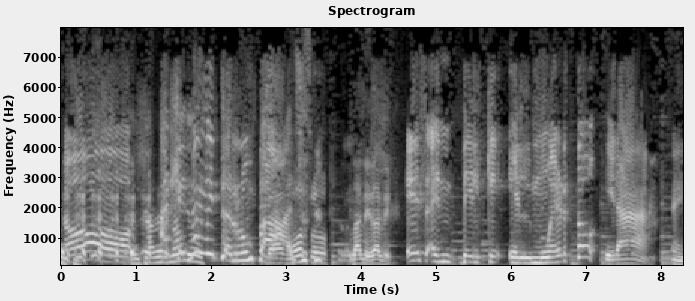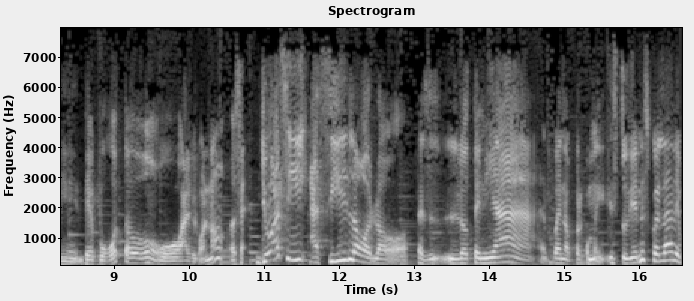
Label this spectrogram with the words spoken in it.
No, Ángel, no me interrumpas. Famoso. Dale, dale. Es en, del que el muerto era eh, devoto o algo, ¿no? O sea, yo así, así lo, lo, lo tenía, bueno, porque como estudié en escuela de,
